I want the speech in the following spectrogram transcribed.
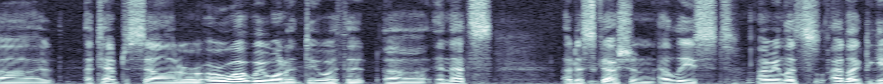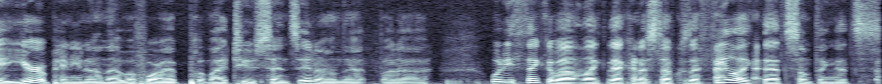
uh, attempt to sell it, or or what we want to do with it, uh, and that's a discussion. At least, I mean, let's. I'd like to get your opinion on that before I put my two cents in on that. But uh, what do you think about like that kind of stuff? Because I feel like that's something that's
